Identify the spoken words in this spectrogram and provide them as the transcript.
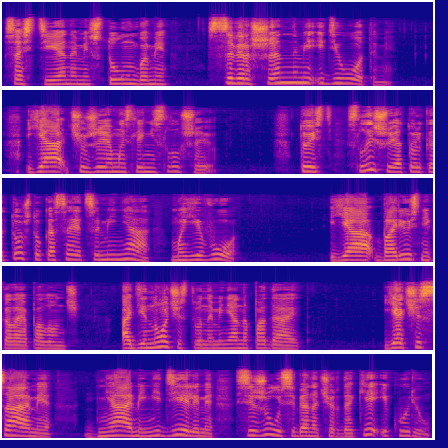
со стенами, с тумбами, с совершенными идиотами. Я чужие мысли не слушаю. То есть слышу я только то, что касается меня, моего. Я борюсь, Николай Аполлоныч, одиночество на меня нападает. Я часами днями, неделями сижу у себя на чердаке и курю.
